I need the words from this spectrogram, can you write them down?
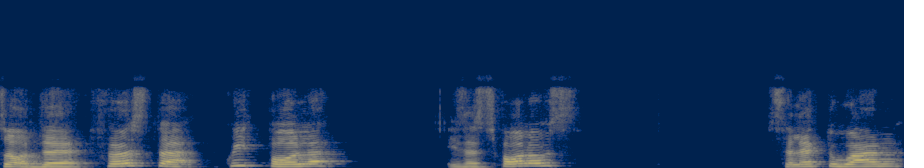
So the first uh, quick poll is as follows. Select one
